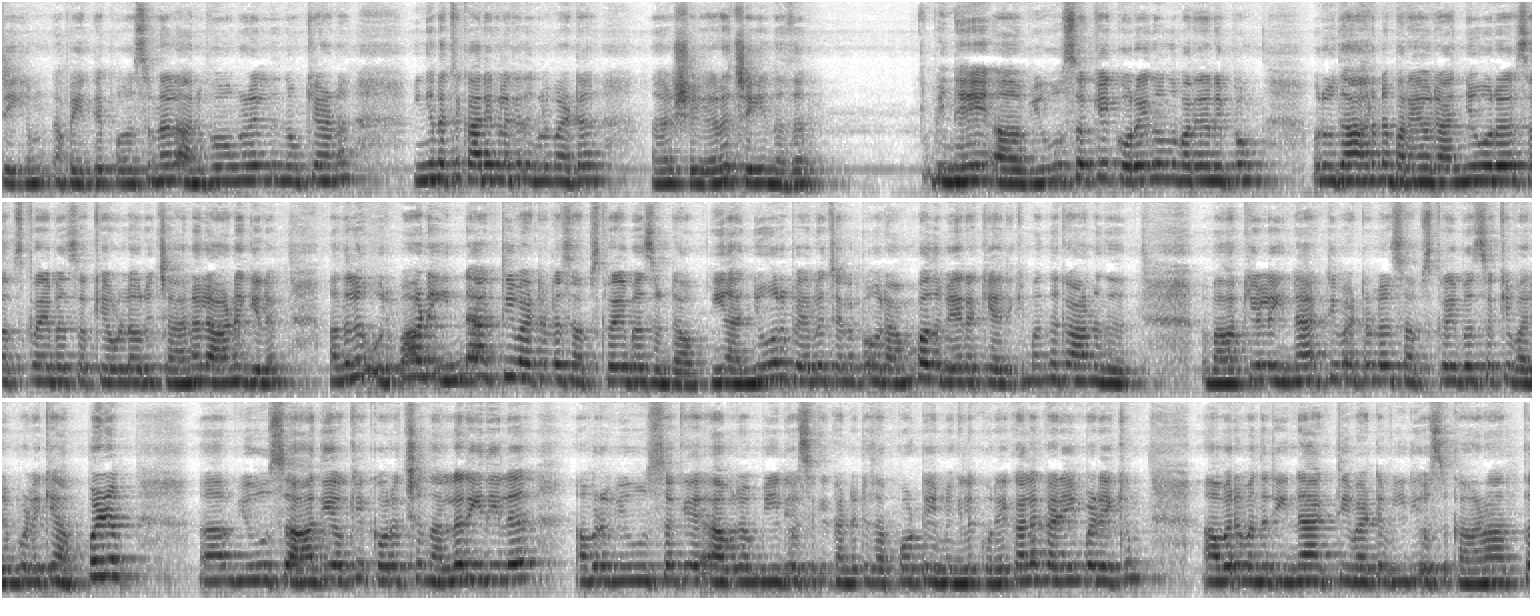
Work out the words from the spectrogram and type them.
ചെയ്യും. അപ്പോൾ എന്റെ പേഴ്സണൽ അനുഭവങ്ങളിൽ നിന്നൊക്കെയാണ് ഇങ്ങനത്തെ നിങ്ങളുമായിട്ട് ഷെയർ ചെയ്യുന്നത്. പിന്നെ വ്യൂസ് ഒക്കെ കുറയുന്നു പറഞ്ഞാൽ ഇപ്പം ഒരു ഉദാഹരണം പറയാം ഒരു അഞ്ഞൂറ് സബ്സ്ക്രൈബേഴ്സ് ഒക്കെ ഉള്ള ഒരു ചാനലാണെങ്കിൽ അതിൽ ഒരുപാട് ഇന്നാക്റ്റീവ് ആയിട്ടുള്ള സബ്സ്ക്രൈബേഴ്സ് ഉണ്ടാവും. ഈ അഞ്ഞൂറ് പേരിൽ ചിലപ്പോൾ ഒരു അമ്പത് പേരൊക്കെ ആയിരിക്കും അന്ന് കാണുന്നത്. ബാക്കിയുള്ള ഇന്നാക്റ്റീവ് ആയിട്ടുള്ള സബ്സ്ക്രൈബേഴ്സ് ഒക്കെ വരുമ്പോഴേക്കും അപ്പോഴും വ്യൂസ് ആദ്യമൊക്കെ കുറച്ച് നല്ല രീതിയിൽ അവർ വ്യൂസൊക്കെ അവർ വീഡിയോസൊക്കെ കണ്ടിട്ട് സപ്പോർട്ട് ചെയ്യുമെങ്കിലും കുറേ കാലം കഴിയുമ്പോഴേക്കും അവർ വന്നിട്ട് ഇന്നാക്റ്റീവായിട്ട് വീഡിയോസ് കാണാത്ത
